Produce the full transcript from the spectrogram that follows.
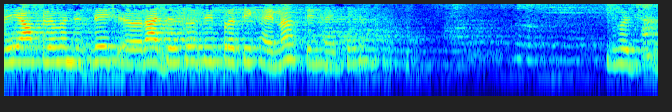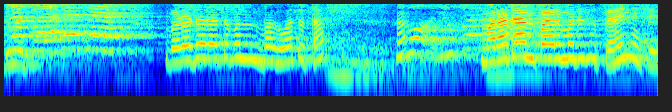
हे आपलं म्हणजे देश राज्याचं जे प्रतीक आहे ना ते आहे ते. ध्वज ध्वज. बरोडराचा पण भगवाच होता. मराठा एम्पायर मध्येच होतं आहे ना ते?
